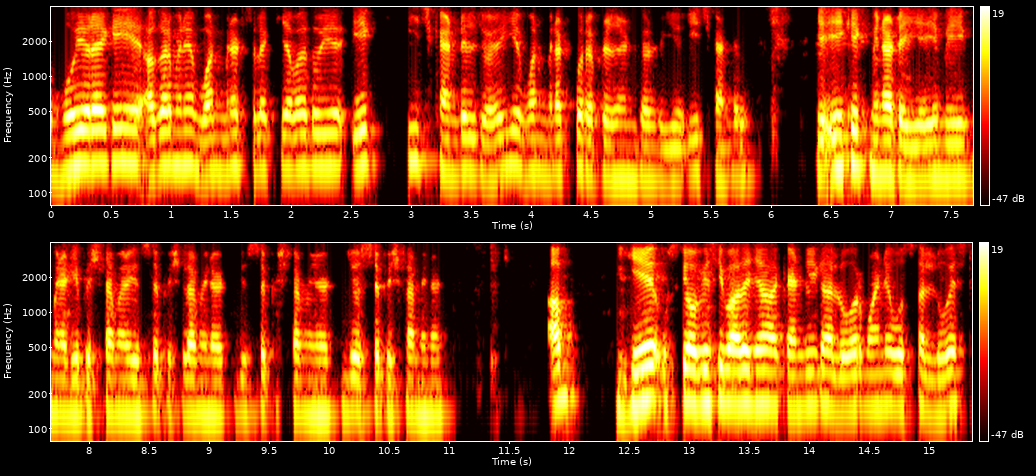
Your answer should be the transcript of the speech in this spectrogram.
अब वो ये रहा है कि अगर मैंने वन मिनट सेलेक्ट किया हुआ है तो ये एक ईच कैंडल जो है, ये वन मिनट को रिप्रेजेंट कर रही है ईच कैंडल ये एक एक मिनट है ये ये एक मिनट ये पिछला मिनट जिससे पिछला मिनट जिससे पिछला मिनट जो उससे पिछला मिनट अब ये उसकी ऑब्वियसली बात है, जहाँ कैंडल का लोअर पॉइंट है, वो उसका लोएस्ट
